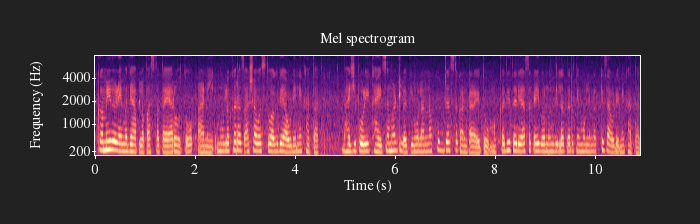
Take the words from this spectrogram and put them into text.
कमी वेळेमध्ये आपला पास्ता तयार होतो आणि मुलं खरंच अशा वस्तू अगदी आवडीने खातात. भाजीपोळी खायचं म्हटलं की मुलांना खूप जास्त कंटाळा येतो. मग कधीतरी असं काही बनवून दिलं तर ते मुलं नक्कीच आवडीने खातात.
